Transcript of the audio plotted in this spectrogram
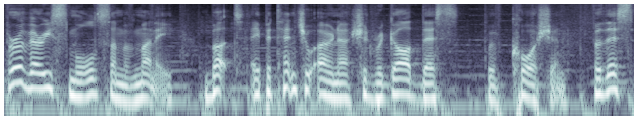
for a very small sum of money, but a potential owner should regard this with caution. For this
